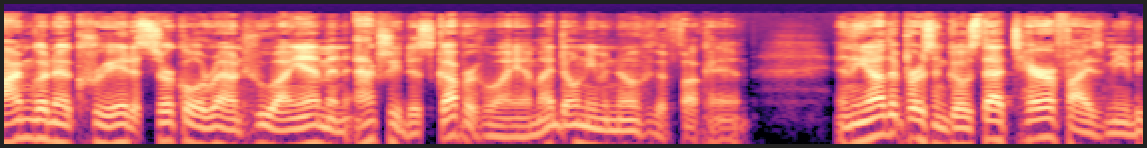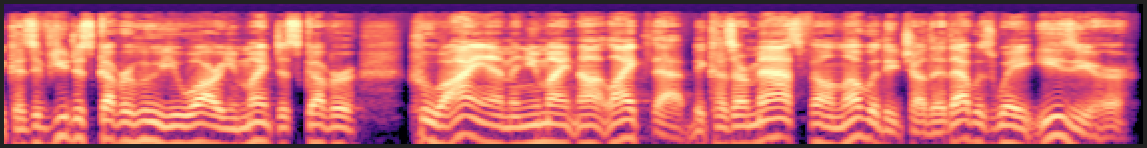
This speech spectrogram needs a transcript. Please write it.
I'm going to create a circle around who I am and actually discover who I am. I don't even know who the fuck I am. And the other person goes, That terrifies me because if you discover who you are, you might discover who I am and you might not like that because our masks fell in love with each other. That was way easier.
